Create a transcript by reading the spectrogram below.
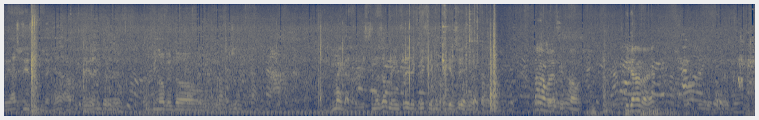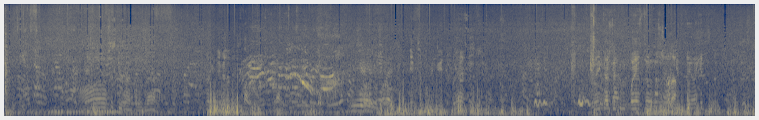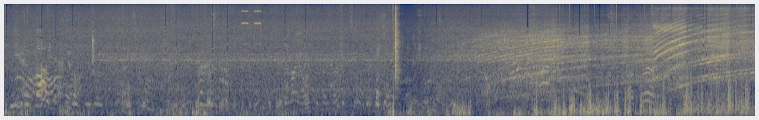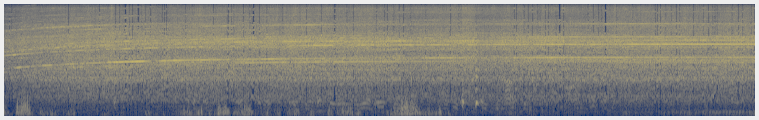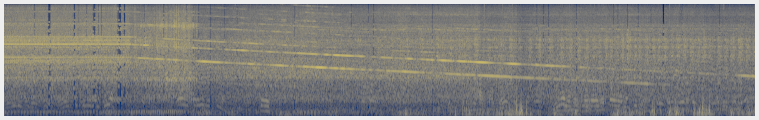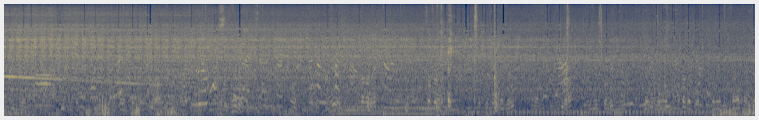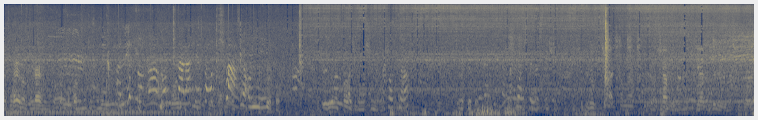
dojazdy jest inne, nie? A tutaj jest turbinowy do... Mega to jest. Na żadnej imprezie, jak byśmy, to takie coś nie jest, no. Idealne, nie? O, wszystkie znam porozumiałem. Nawet niewiele dostało. Niemcy kupili te pojazdy. No i każdy kupi pojazd do do to daje rakiety. 你做？A nie to, bo on stara się Ну, Люксак, она э, шапка, я же выдаю на себя.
